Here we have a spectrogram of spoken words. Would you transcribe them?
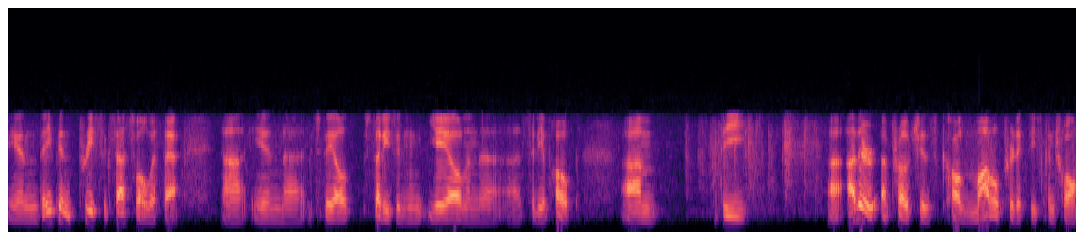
and they've been pretty successful with that uh, in uh, studies in Yale and the uh, City of Hope. Um, the uh, other approach is called model predictive control,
